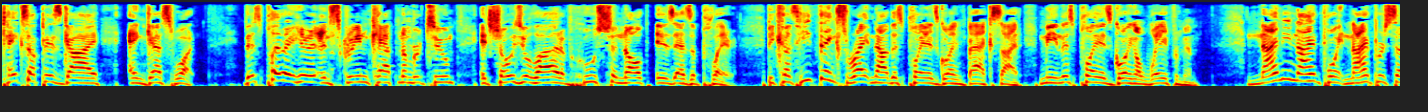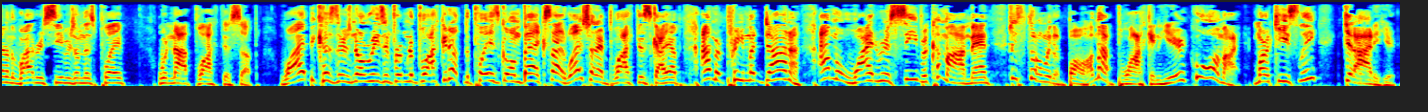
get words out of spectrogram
takes up his guy, and guess what? This play right here in screen cap number two, it shows you a lot of who Shenault is as a player. Because he thinks right now this play is going backside, meaning this play is going away from him. 99.9% of the wide receivers on this play would not block this up. Why? Because there's no reason for him to block it up. The play is going backside. Why should I block this guy up? I'm a prima donna. I'm a wide receiver. Come on, man. Just throw me the ball. I'm not blocking here. Who am I? Marquise Lee? Get out of here.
